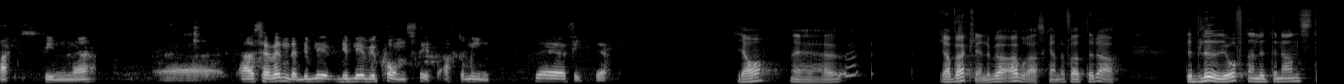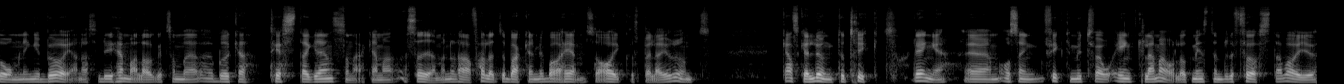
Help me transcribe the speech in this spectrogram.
taktpinne. Uh, eh, alltså jag vet inte, det blev, det blev ju konstigt att de inte fick det. Ja, eh, ja verkligen, det var överraskande för att det där det blir ju ofta en liten anstormning i början. Alltså det är hemmalaget som eh, brukar testa gränserna kan man säga. Men i det här fallet så backade de bara hem. Så AIK spelar ju runt ganska lugnt och tryggt länge. Ehm, och sen fick de ju två enkla mål. Åtminstone det första var ju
